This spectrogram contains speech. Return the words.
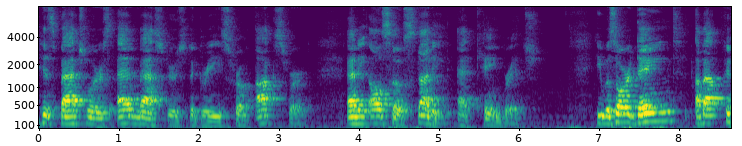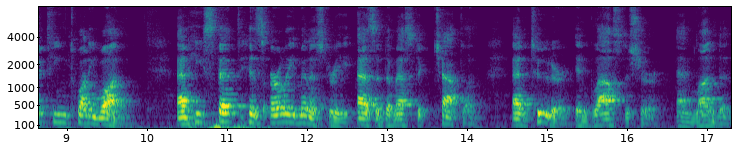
his bachelor's and master's degrees from Oxford, and he also studied at Cambridge. He was ordained about 1521, and he spent his early ministry as a domestic chaplain and tutor in Gloucestershire and London.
